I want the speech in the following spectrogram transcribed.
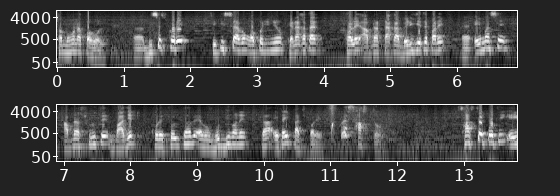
সম্ভাবনা প্রবল। বিশেষ করে চিকিৎসা এবং অপ্রয়োজনীয় কেনাকাটার ফলে আপনার টাকা বেরিয়ে যেতে পারে। এই মাসে আপনার শুরুতে বাজেট করে চলতে হবে এবং বুদ্ধিমানেরা এটাই কাজ করে। স্বাস্থ্য। স্বাস্থ্যের প্রতি এই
